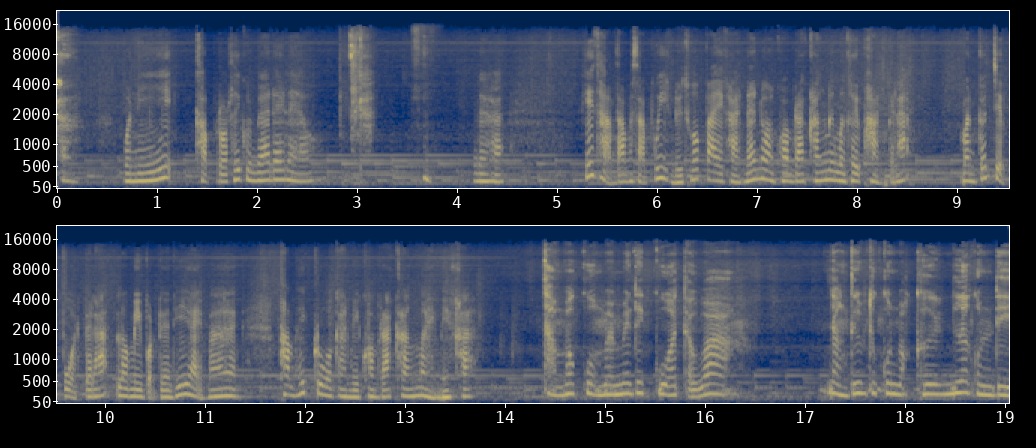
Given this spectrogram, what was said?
ค่ะ วันนี้ขับรถให้คุณแม่ได้แล้วนะคะพี่ถามตามภาษาผู้หญิงโดยทั่วไปค่ะ แน่นอนความรักครั้งหนึ่งมันเคยผ่านไปละ มันก็เจ็บปวดไปละ เรามีบทเรียนที่ใหญ่มากทำให้กลัวการมีความรักครั้งใหม่ไหมคะถามว่ากลัวไหมไม่ได้กลัวแต่ว่า อย่างที่ทุกคนบอกคือเลือกคนดี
